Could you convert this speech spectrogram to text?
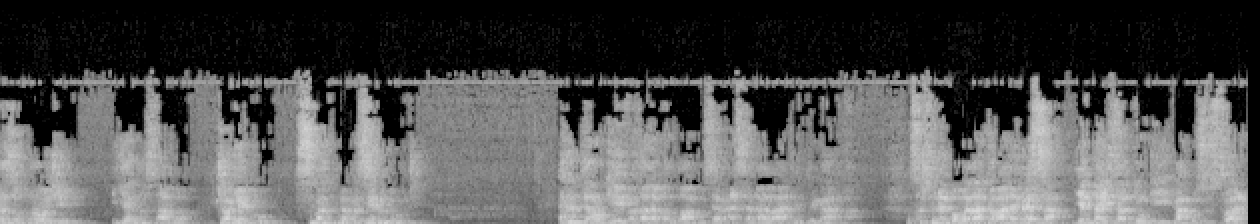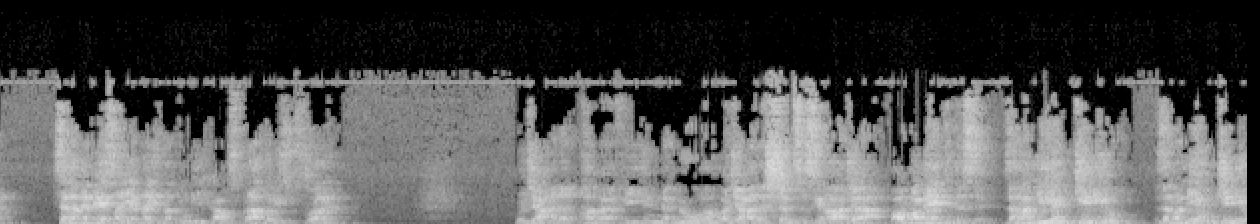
brzo prođe i jednostavno čovjeku smrt na brzinu dođe. Elam tero kefa halak Allahu seb'a samavatin tibaka. A zašto ne pogledate ova nebesa jedna iznad drugih kako su stvorene? Sedam nebesa jedna iznad drugih kao spratovi su stvorene. وجعل القمر فيهن نورا وجعل الشمس سراجا pa opametite se zar vam nije učinio zar vam nije učinio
